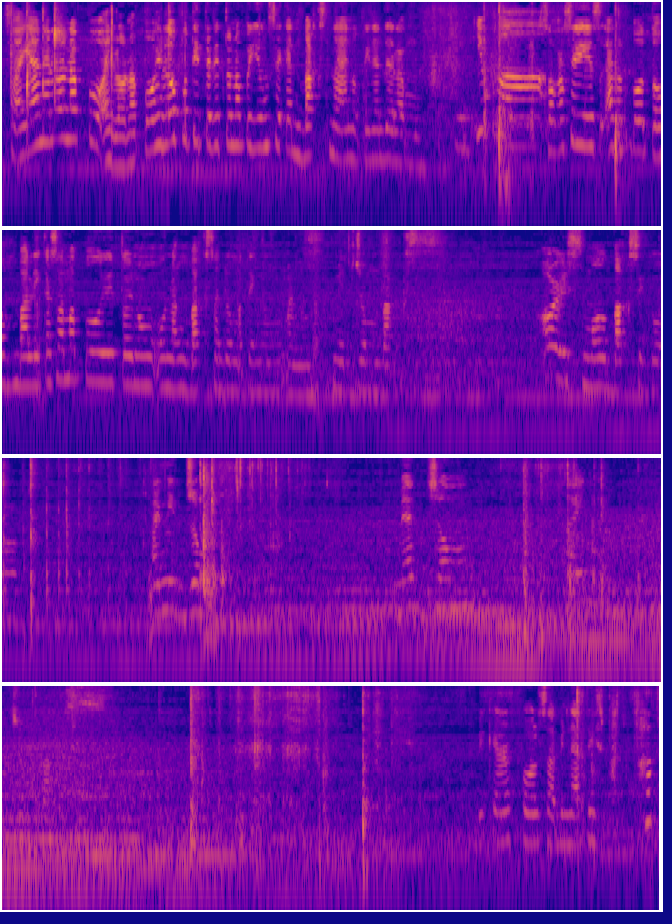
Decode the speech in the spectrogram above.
So ayan, hello na po. Hello na po. Hello po tita, dito na po yung second box na ano, pinadala mo. Thank you po. So kasi ano po to, bali kasama po ito nung unang box na dumating ng ano, medium box. Or small box siguro. Ay medium. Medium. Medium box. Careful, sabi natin pat-pat.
